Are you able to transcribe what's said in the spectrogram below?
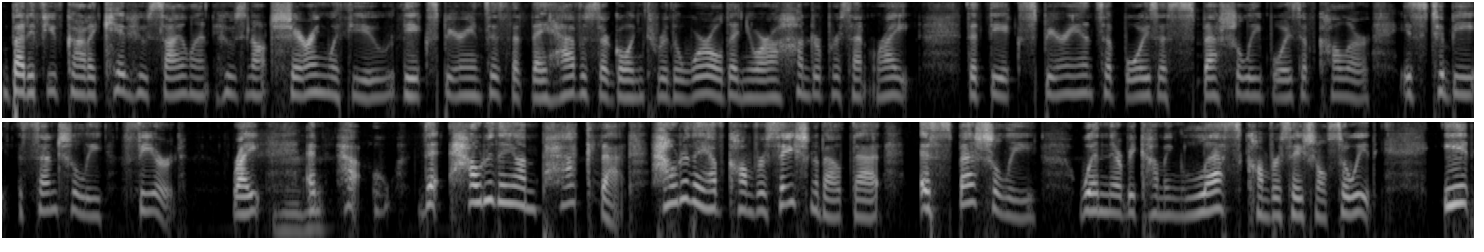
but if you've got a kid who's silent, who's not sharing with you the experiences that they have as they're going through the world, and you're 100% right that the experience of boys, especially boys of color, is to be essentially feared right? Mm-hmm. And how that, how do they unpack that? How do they have conversation about that, especially when they're becoming less conversational? So it it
